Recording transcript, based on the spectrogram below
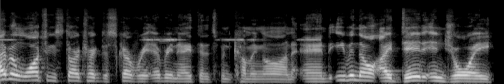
have been watching Star Trek Discovery every night that it's been coming on, and even though I did enjoy,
